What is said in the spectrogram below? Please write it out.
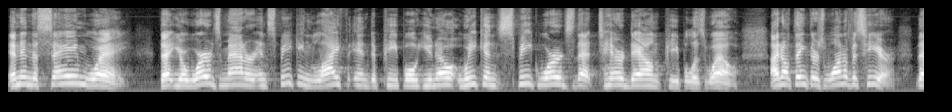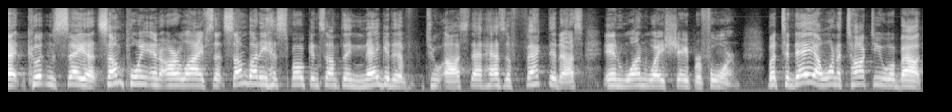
And in the same way, that your words matter in speaking life into people. You know, we can speak words that tear down people as well. I don't think there's one of us here that couldn't say at some point in our lives that somebody has spoken something negative to us that has affected us in one way, shape, or form. But today I want to talk to you about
